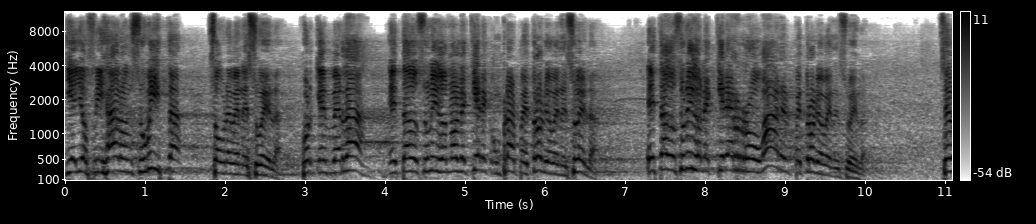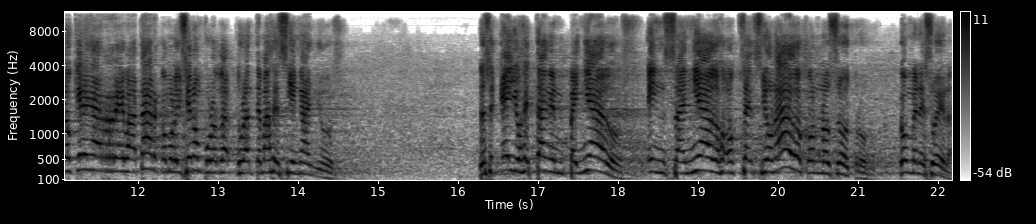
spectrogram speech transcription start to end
Y ellos fijaron su vista sobre Venezuela, porque en verdad Estados Unidos no le quiere comprar petróleo a Venezuela. Estados Unidos le quiere robar el petróleo a Venezuela. Se lo quieren arrebatar como lo hicieron durante más de 100 años. Entonces ellos están empeñados, ensañados, obsesionados con nosotros, con Venezuela.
